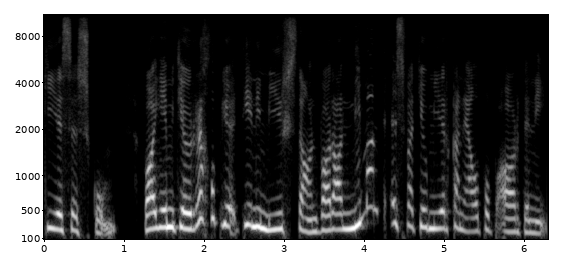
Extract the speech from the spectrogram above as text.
keuses kom waar jy met jou rug op jou teen die muur staan waar daar niemand is wat jou meer kan help op aarde nie.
